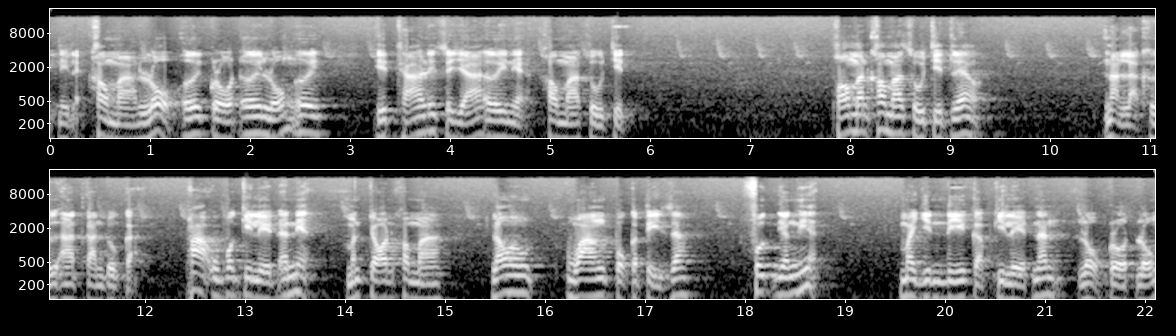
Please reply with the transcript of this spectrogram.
สนี่แหละ เข้ามาโลภเอ้ยโกรธเอ้ยหลงเอ้ยอิจฉาริษยาเอ้ยเนี่ยเข้ามาสู่จิตพอมันเข้ามาสู่จิตแล้ว นั่นแหละคืออาการดุกะผ้าอุปกิเลสอันเนี้ยมันจรเข้ามาเราวางปกติซะฝึกอย่างเนี้ยไม่ยินดีกับกิเลสนั้นโลภโกรธหลง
